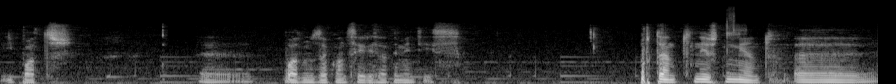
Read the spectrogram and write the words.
hipóteses uh, pode nos acontecer exatamente isso. Portanto, neste momento uh,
